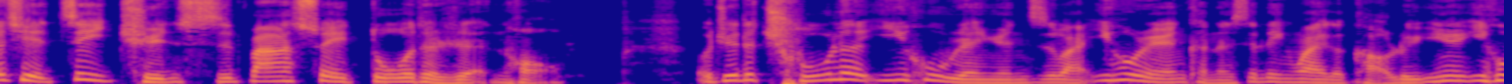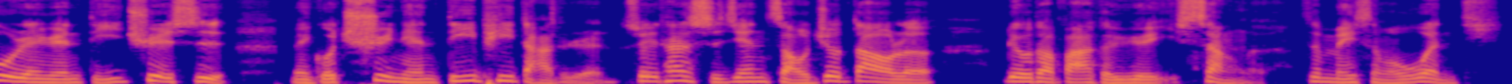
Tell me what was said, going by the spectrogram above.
而且这群十八岁多的人，吼，我觉得除了医护人员之外，医护人员可能是另外一个考虑，因为医护人员的确是美国去年第一批打的人，所以他的时间早就到了六到八个月以上了，这没什么问题。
